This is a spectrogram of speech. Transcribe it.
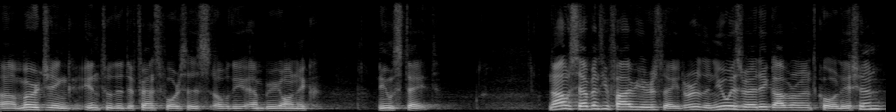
uh, merging into the defense forces of the embryonic new state. Now, 75 years later, the new Israeli government coalition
